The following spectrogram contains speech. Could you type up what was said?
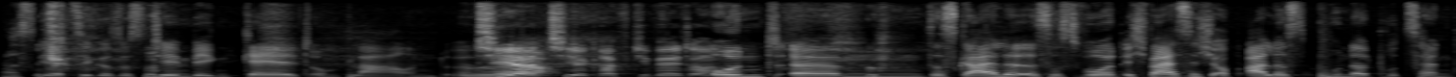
Das jetzige System wegen Geld und bla und äh. Tier, Tier greift die Welt an. Und ähm, das Geile ist, es wurde, ich weiß nicht, ob alles 100%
